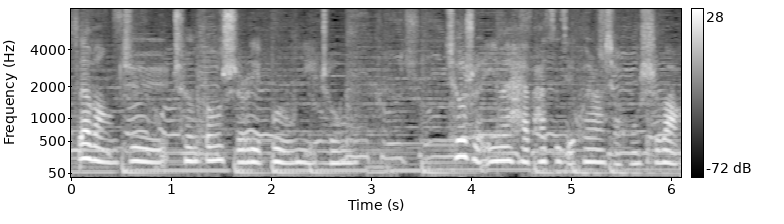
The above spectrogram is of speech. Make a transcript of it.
在网剧《春风十里不如你》中，秋水因为害怕自己会让小红失望，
